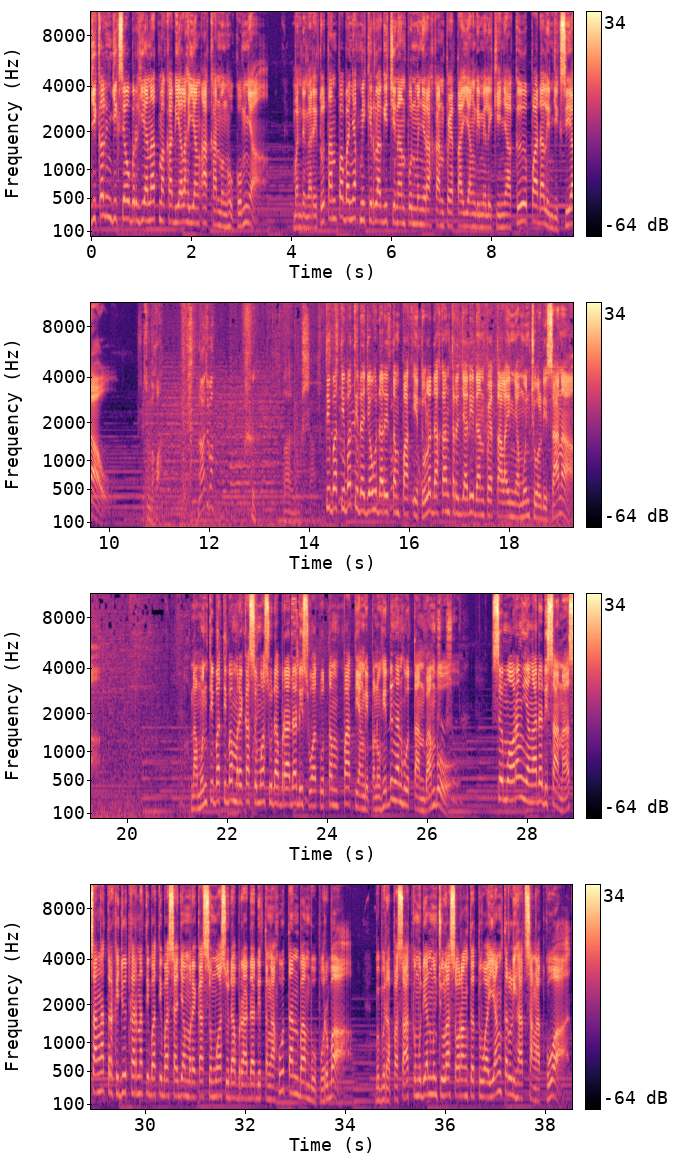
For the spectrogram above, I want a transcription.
Jika Lin Jixiao berkhianat maka dialah yang akan menghukumnya. Mendengar itu tanpa banyak mikir lagi Cinan pun menyerahkan peta yang dimilikinya kepada Lin Jixiao. Tiba-tiba tidak jauh dari tempat itu ledakan terjadi dan peta lainnya muncul di sana. Namun tiba-tiba mereka semua sudah berada di suatu tempat yang dipenuhi dengan hutan bambu. Semua orang yang ada di sana sangat terkejut karena tiba-tiba saja mereka semua sudah berada di tengah hutan bambu purba. Beberapa saat kemudian muncullah seorang tetua yang terlihat sangat kuat.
